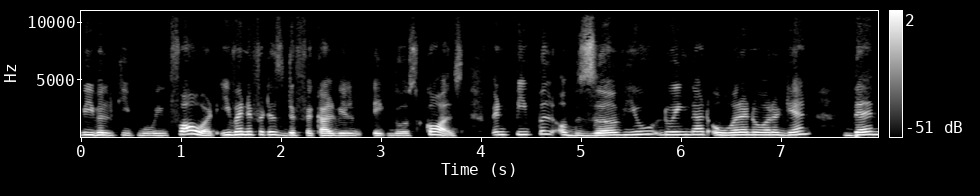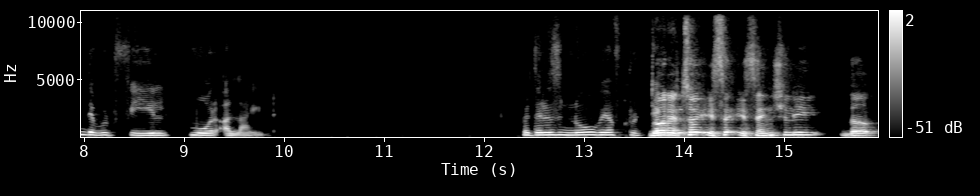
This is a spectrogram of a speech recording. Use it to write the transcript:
We will keep moving forward. Even if it is difficult we'll take those calls. When people observe you doing that over and over again then they would feel more aligned. But there is no way of protecting got it. so it's essentially the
